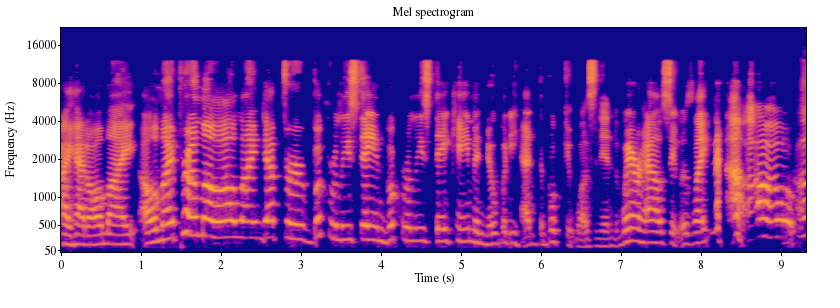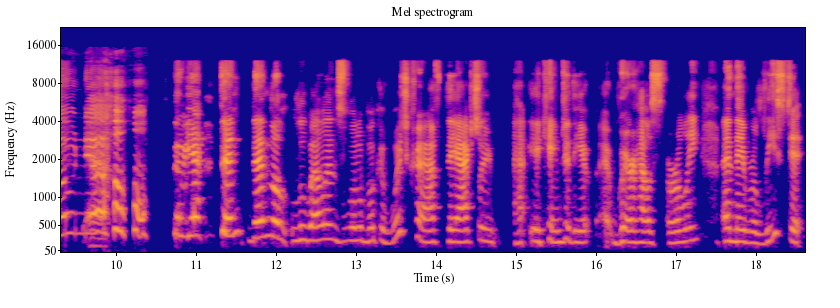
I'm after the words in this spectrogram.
I had all my all my promo all lined up for book release day, and book release day came and nobody had the book. It wasn't in the warehouse. It was like, no. oh no So yeah, then then the Llewellyn's Little Book of Witchcraft, they actually it came to the uh, warehouse early, and they released it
